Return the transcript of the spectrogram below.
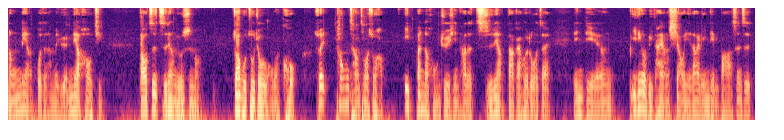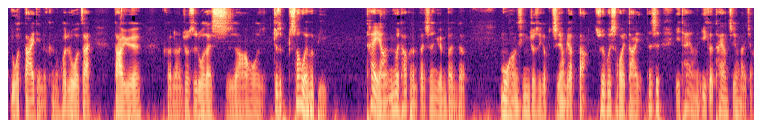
能量或者它们原料耗尽，导致质量流失嘛，抓不住就会往外扩。所以通常这么说好，一般的红巨星它的质量大概会落在零点，一定会比太阳小一点，大概零点八，甚至如果大一点的可能会落在大约可能就是落在十啊，或者就是稍微会比太阳，因为它可能本身原本的母恒星就是一个质量比较大，所以会稍微大一点。但是以太阳一个太阳质量来讲，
